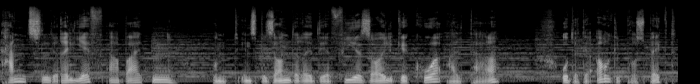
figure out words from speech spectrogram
Kanzel, Reliefarbeiten und insbesondere der viersäulige Choraltar oder der Orgelprospekt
